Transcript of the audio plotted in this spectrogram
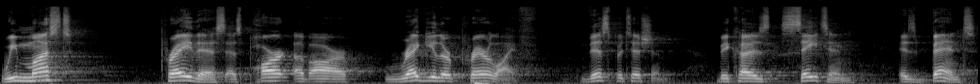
We must pray this as part of our regular prayer life, this petition, because Satan is bent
